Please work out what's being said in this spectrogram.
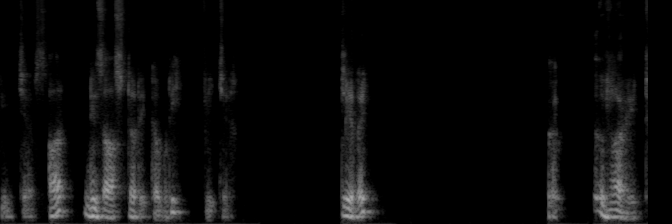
features or disaster recovery feature. Clear, right? Right,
